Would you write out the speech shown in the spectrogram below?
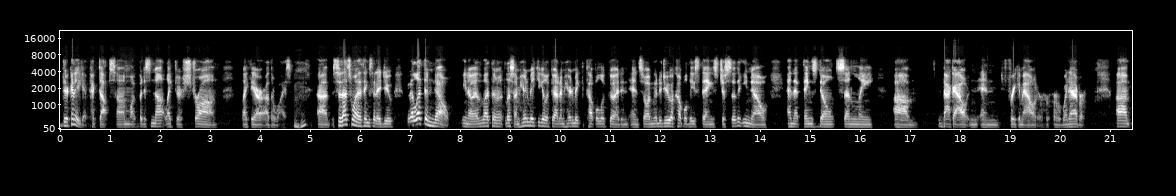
they're going to get picked up somewhat, but it's not like they're strong like they are otherwise. Mm-hmm. Uh, so that's one of the things that I do. But I let them know, you know, and let them listen. I'm here to make you look good. I'm here to make the couple look good, and and so I'm going to do a couple of these things just so that you know, and that things don't suddenly um, back out and and freak them out or or whatever. Um,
